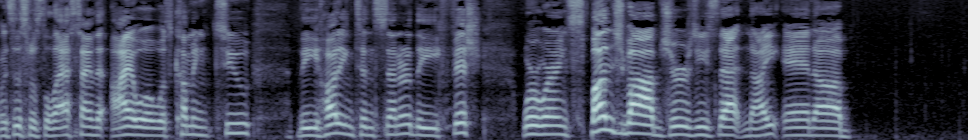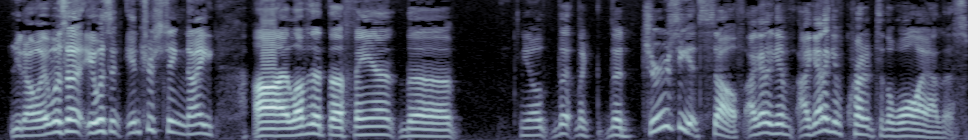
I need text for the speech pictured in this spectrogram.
As this was the last time that Iowa was coming to the Huntington Center. The Fish were wearing SpongeBob jerseys that night, and uh, you know it was a it was an interesting night. Uh, I love that the fan the you know the like the jersey itself. I gotta give I gotta give credit to the walleye on this.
